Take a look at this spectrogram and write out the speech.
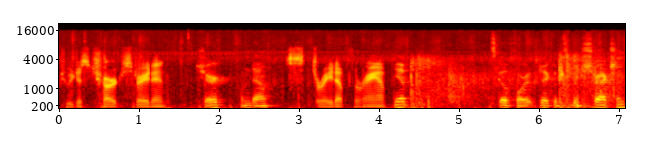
Should we just charge straight in? Sure, I'm down. Straight up the ramp? Yep. Let's go for it. Jacob's a good distraction.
